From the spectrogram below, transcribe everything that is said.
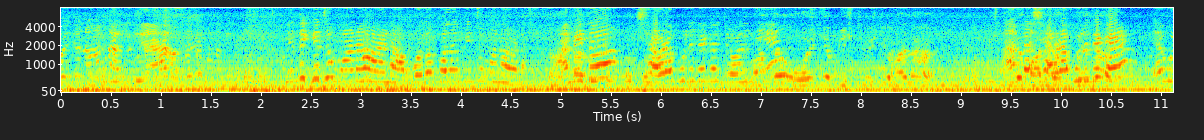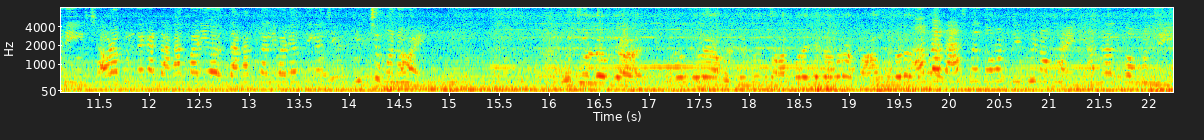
ওই জন্য আমার কিন্তু কিছু মনে হয় না প্রথম প্রথম কিছু মনে হয় না আমি ফুলি থেকে জল নিয়ে ওই যে বৃষ্টি বৃষ্টি হয় না আমরা বালি ফুলি থেকে এগুড়ি শেওড়া ফুলি থেকে ডাকাত বাড়ি ডাকাত কালী বাড়ি অব্দি গেছি কিচ্ছু মনে হয় প্রচুর লোক যায় পুরো চলে যাব কিন্তু তারপরে যেটা আমরা পা উঠবে না আমরা রাস্তায় তোমার টিফিনও খাইনি আমরা তেমন নেই।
